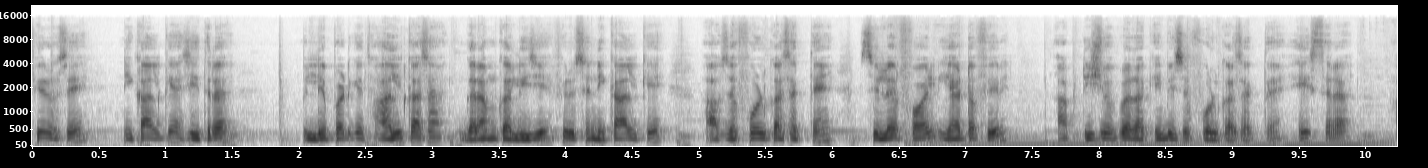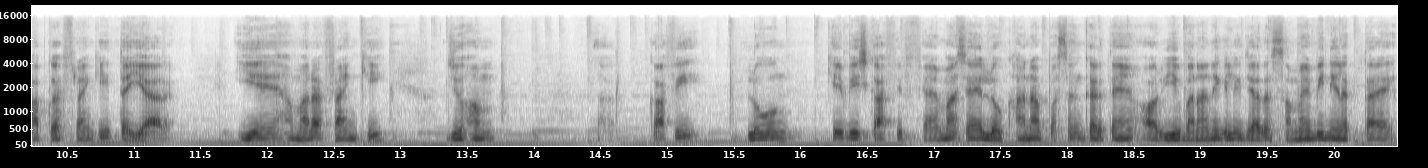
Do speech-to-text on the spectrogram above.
फिर उसे निकाल के इसी तरह लिपट के थोड़ा हल्का सा गर्म कर लीजिए, फिर उसे निकाल के आप उसे फोल्ड कर सकते हैं। सिल्वर फॉइल या तो फिर आप टिश्यू पेपर रख के भी इसे फोल्ड कर सकते हैं। इस तरह आपका फ्रैंकी तैयार है। ये है हमारा फ्रैंकी जो हम काफ़ी लोगों के बीच काफ़ी फ़ेमस है, लोग खाना पसंद करते हैं और ये बनाने के लिए ज़्यादा समय भी नहीं लगता है।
